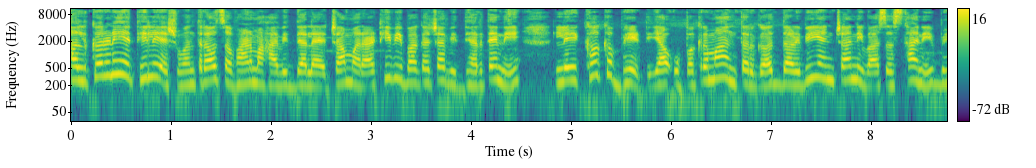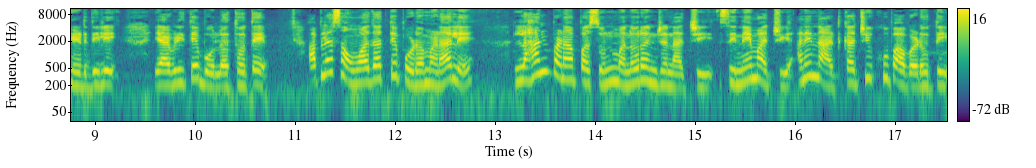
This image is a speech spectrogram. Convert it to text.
हलकर्णी येथील यशवंतराव चव्हाण महाविद्यालयाच्या मराठी विभागाच्या विद्यार्थ्यांनी लेखक भेट या उपक्रमाअंतर्गत दळवी यांच्या निवासस्थानी भेट दिली. यावेळी ते बोलत होते. आपल्या संवादात ते पुढे म्हणाले लहानपणापासून मनोरंजनाची सिनेमाची आणि नाटकाची खूप आवड होती.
